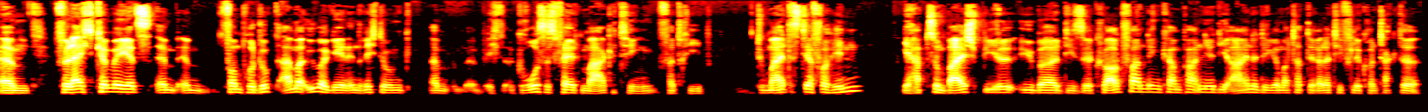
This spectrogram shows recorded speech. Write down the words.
Ähm, vielleicht können wir jetzt ähm, ähm, vom Produkt einmal übergehen in Richtung ähm, ich, großes Feld Marketing, Vertrieb. Du meintest ja vorhin, ihr habt zum Beispiel über diese Crowdfunding-Kampagne, die eine, die gemacht habt, ihr relativ viele Kontakte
